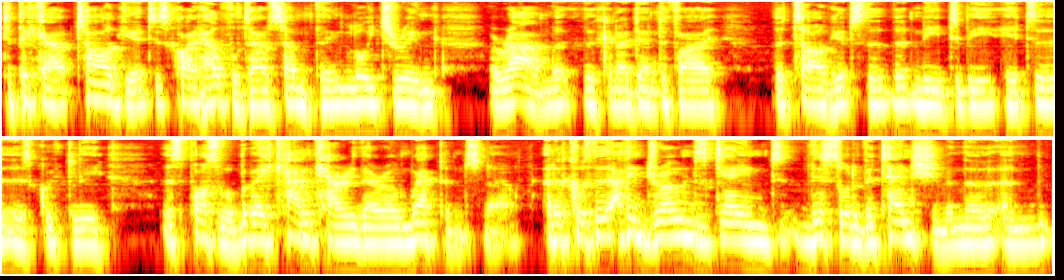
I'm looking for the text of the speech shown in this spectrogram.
to pick out targets, it's quite helpful to have something loitering around that, that can identify the targets that, that need to be hit as quickly as possible. But they can carry their own weapons now. And of course, I think drones gained this sort of attention and the and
